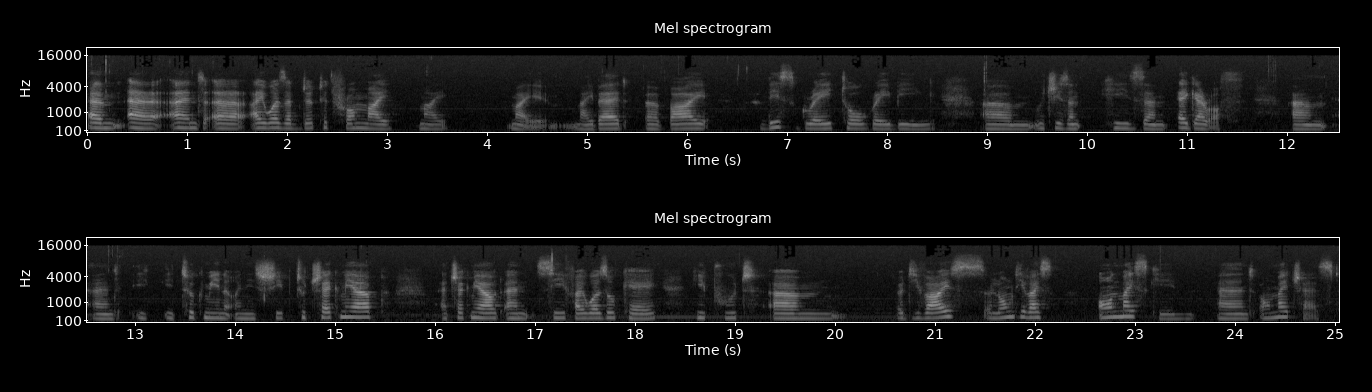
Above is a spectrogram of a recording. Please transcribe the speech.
um, uh, and uh, I was abducted from my my my my bed uh, by this gray tall gray being um, which is an he's an Eggaroth, um, and he, he took me in, on his ship to check me up, and check me out and see if I was okay. He put um, a device, a long device, on my skin and on my chest,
